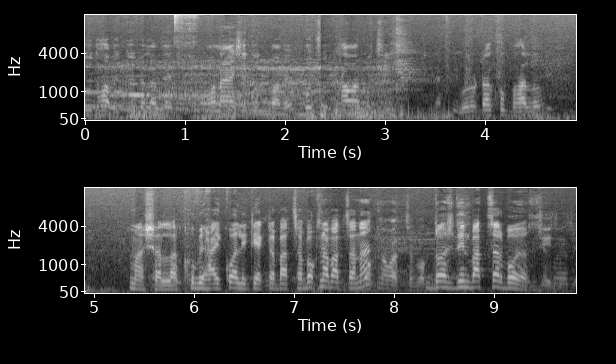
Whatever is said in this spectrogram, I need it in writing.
দুধ হবে দুই বেলাতে অনায়াসে দুধ পাবে। প্রচুর খাওয়ার উচিত গরুটা খুব ভালো। মাশাল্লাহ খুবই হাই কোয়ালিটি একটা বাচ্চা। বকনা বাচ্চা না? বকনা বাচ্চা দশ দিন বাচ্চার বয়স। জি জি।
